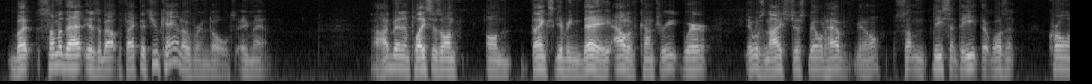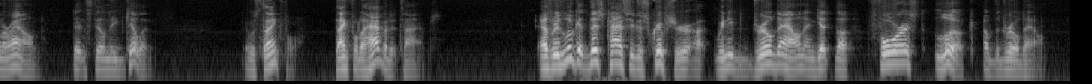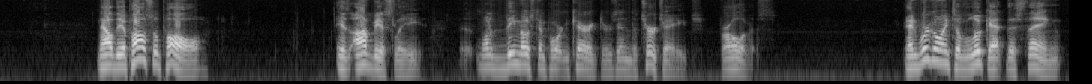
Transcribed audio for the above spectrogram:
But some of that is about the fact that you can overindulge. Amen. I've been in places on on Thanksgiving Day out of country where it was nice just to be able to have, you know, something decent to eat that wasn't crawling around didn't still need killing. It was thankful, thankful to have it at times. As we look at this passage of Scripture, uh, we need to drill down and get the forest look of the drill down. Now, the Apostle Paul is obviously uh, one of the most important characters in the church age for all of us. And we're going to look at this thing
